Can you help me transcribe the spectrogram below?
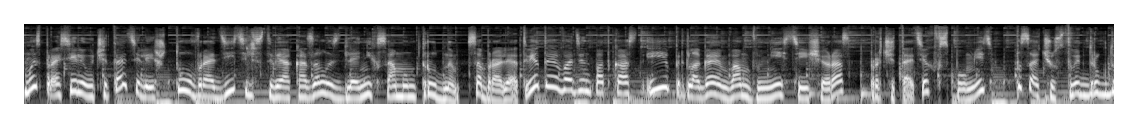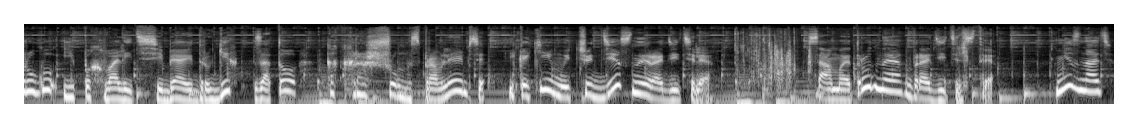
Мы спросили у читателей, что в родительстве оказалось для них самым трудным. Собрали ответы в один подкаст и предлагаем вам вместе еще раз прочитать их, вспомнить, посочувствовать друг другу и похвалить себя и других за то, как хорошо мы справляемся и какие мы чудесные родители. Самое трудное в родительстве – не знать,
